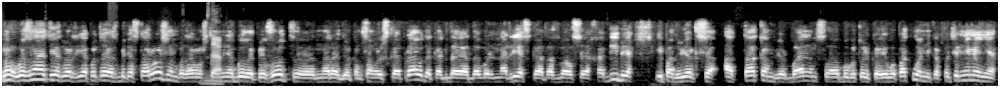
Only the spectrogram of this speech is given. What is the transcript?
Ну, вы знаете, Эдвард, я пытаюсь быть осторожным, потому что да. у меня был эпизод э, на радио «Комсомольская правда», когда я довольно резко отозвался о Хабибе и подвергся атакам вербальным, слава богу, только его поклонников. Но, тем не менее,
